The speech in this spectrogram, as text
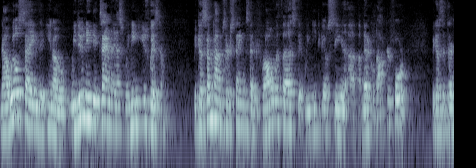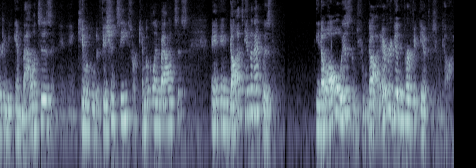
Now, I will say that, you know, we do need to examine this. We need to use wisdom because sometimes there's things that is wrong with us that we need to go see a, a medical doctor for because that there can be imbalances and, and chemical deficiencies or chemical imbalances. And, and God's given that wisdom. You know, all wisdom's from God. Every good and perfect gift is from God.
